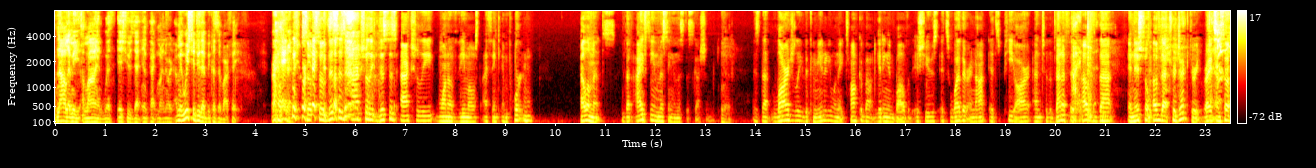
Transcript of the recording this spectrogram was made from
now let me align with issues that impact minority. I mean, we should do that because of our faith, right? so so this is actually this is actually one of the most I think important elements that I've seen missing in this discussion Yeah. is that largely the community when they talk about getting involved with issues it's whether or not it's PR and to the benefit I- of that initial of that trajectory right? And so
